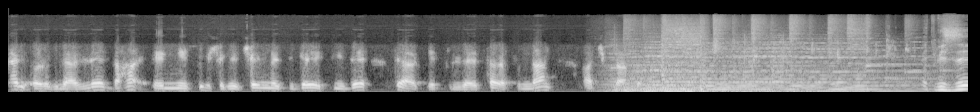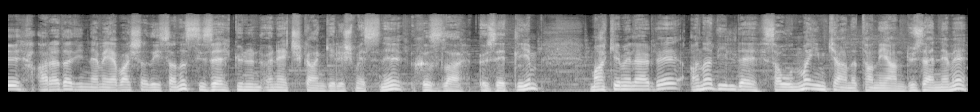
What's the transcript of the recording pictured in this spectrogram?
tel örgülerle daha emniyetli bir şekilde çevrilmesi gerektiği de TEAK yetkilileri tarafından açıklandı. Evet, bizi arada dinlemeye başladıysanız size günün öne çıkan gelişmesini hızla özetleyeyim. Mahkemelerde ana dilde savunma imkanı tanıyan düzenleme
